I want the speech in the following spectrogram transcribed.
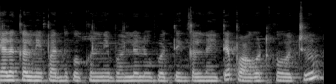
ఎలకల్ని పందుకొక్కుల్ని బల్లులు బొద్దింకల్ని అయితే పోగొట్టుకోవచ్చు.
